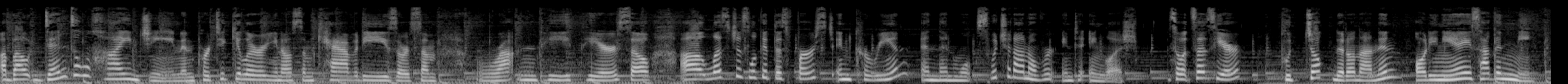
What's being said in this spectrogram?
about dental hygiene, in particular, you know, some cavities or some rotten teeth here. So uh, let's just look at this first in Korean, and then we'll switch it on over into English. So it says here, 부쩍 늘어나는 어린이의 사근니.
